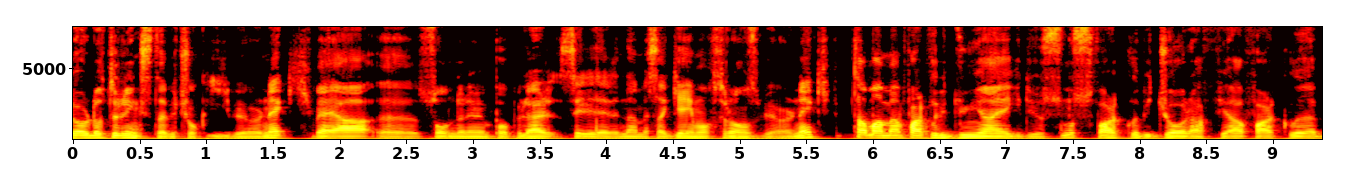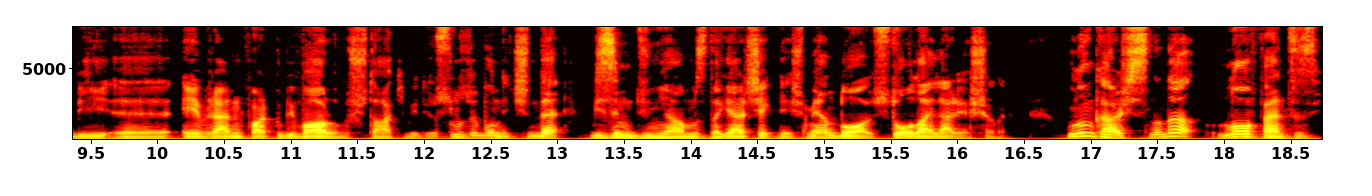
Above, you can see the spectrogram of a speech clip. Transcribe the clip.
Lord of the Rings tabii çok iyi bir örnek veya e, son dönemin popüler serilerinden mesela Game of Thrones bir örnek. Tamamen farklı bir dünyaya gidiyorsunuz. Farklı bir coğrafya, farklı bir e, evren, farklı bir varoluş takip ediyorsunuz ve bunun içinde bizim dünyamızda gerçekleşmeyen doğaüstü olaylar yaşanıyor. Bunun karşısında da low fantasy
